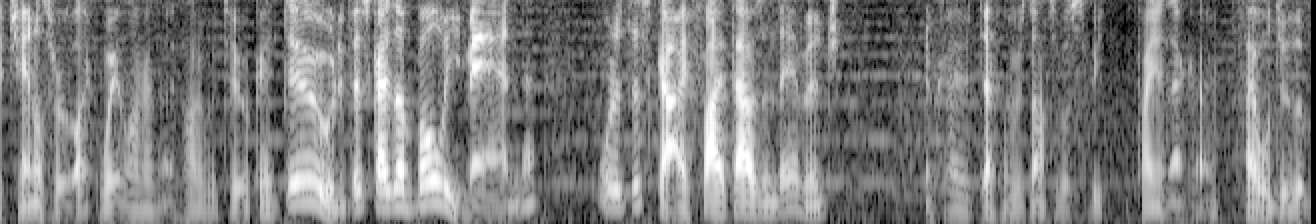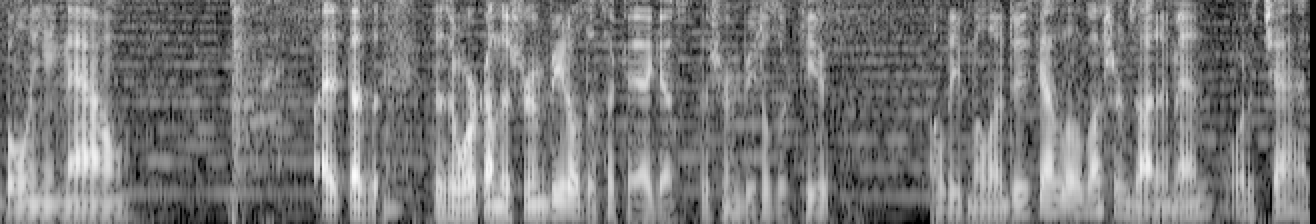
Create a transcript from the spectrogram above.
It channels for like way longer than I thought it would too. Okay, dude, this guy's a bully, man. What is this guy? 5,000 damage. Okay, definitely was not supposed to be fighting that guy. I will do the bullying now. it doesn't does it work on the shroom beetles? That's okay, I guess. The shroom beetles are cute. I'll leave him alone. Dude, he's got little mushrooms on him, man. What a chad.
